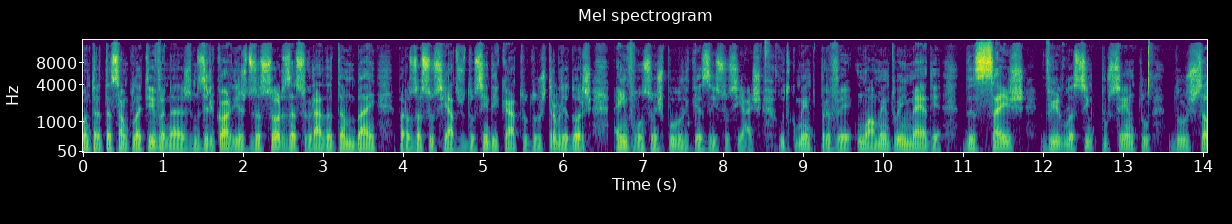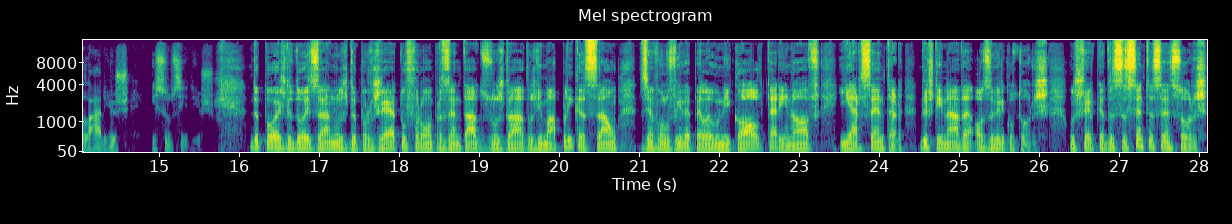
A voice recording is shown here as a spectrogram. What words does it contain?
Contratação coletiva nas Misericórdias dos Açores, assegurada também para os associados do Sindicato dos Trabalhadores em Funções Públicas e Sociais. O documento prevê um aumento em média de 6,5% dos salários e subsídios. Depois de dois anos de projeto, foram apresentados os dados de uma aplicação desenvolvida pela Unicol, Terinov e Air Center, destinada aos agricultores. Os cerca de 60 sensores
